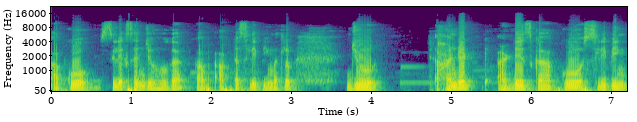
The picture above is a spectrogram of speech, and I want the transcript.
आपको सिलेक्शन जो होगा आफ्टर स्लीपिंग मतलब जो 100 डेज़ का आपको स्लीपिंग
